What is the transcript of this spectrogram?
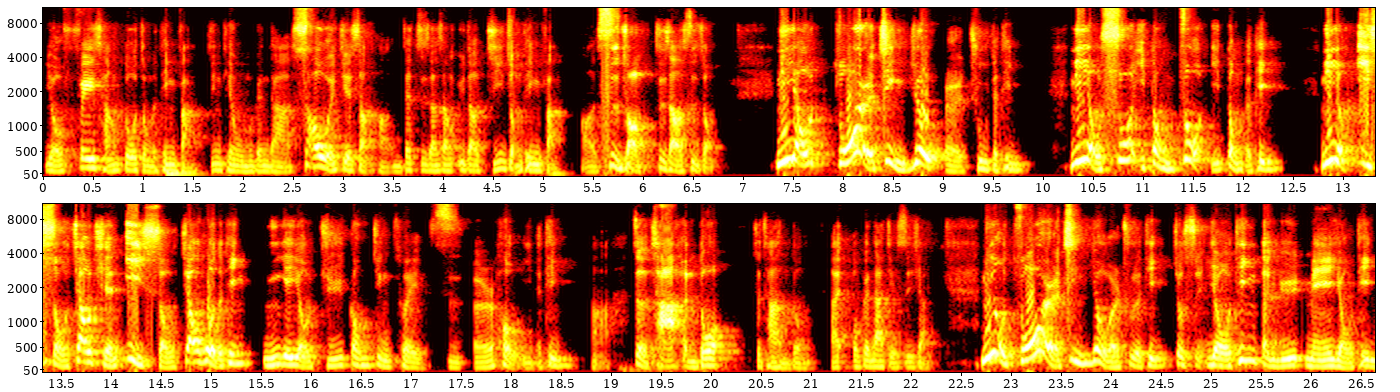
有非常多种的听法，今天我们跟大家稍微介绍哈，你在职场上遇到几种听法啊？四种，至少四种。你有左耳进右耳出的听，你有说一动做一动的听，你有一手交钱一手交货的听，你也有鞠躬尽瘁死而后已的听啊！这差很多，这差很多。来，我跟大家解释一下，你有左耳进右耳出的听，就是有听等于没有听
